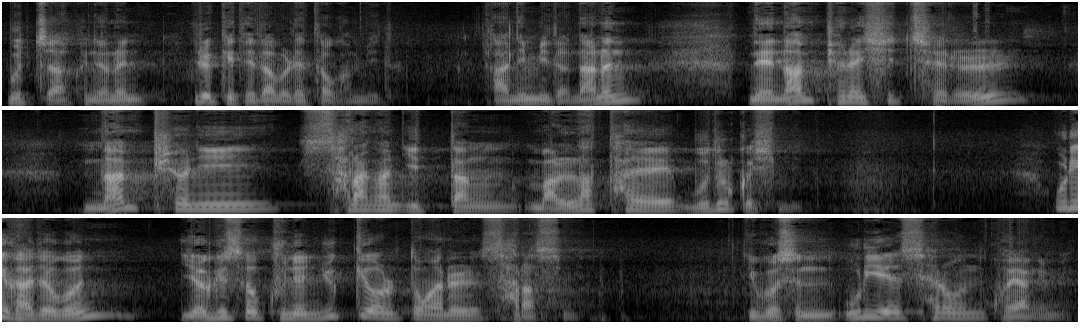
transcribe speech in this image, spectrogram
묻자 그녀는 이렇게 대답을 했다고 합니다. 아닙니다. 나는 내 남편의 시체를 남편이 사랑한 이 땅 말라타에 묻을 것입니다. 우리 가족은 여기서 9년 6개월 동안을 살았습니다. 이곳은 우리의 새로운 고향입니다.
